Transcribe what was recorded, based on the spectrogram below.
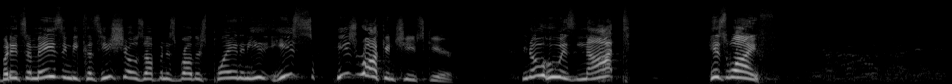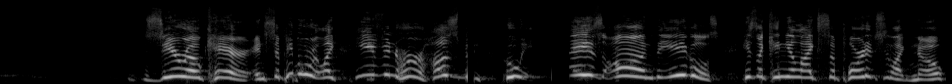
But it's amazing because he shows up in his brother's plane and he, he's, he's rocking Chiefs gear. You know who is not? His wife. Zero care. And so people were like, even her husband, who plays on the Eagles. He's like, Can you like support it? She's like, No.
